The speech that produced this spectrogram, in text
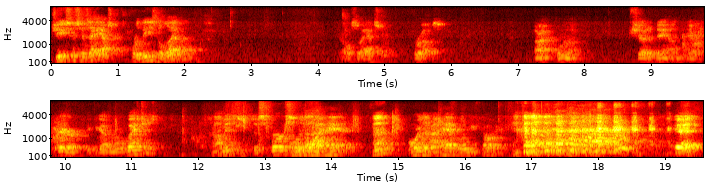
Jesus has asked for these eleven. He also asked for us. All right, we're gonna shut it down, have prayer. If you got more questions, comments, disperse. More than I had, Huh? more than I had when we started. Good.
